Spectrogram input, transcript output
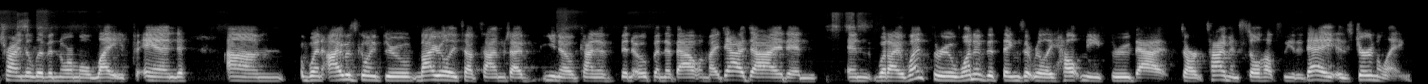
trying to live a normal life. And um, when I was going through my really tough time, which I've you know kind of been open about when my dad died and and what I went through, one of the things that really helped me through that dark time and still helps me today is journaling.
